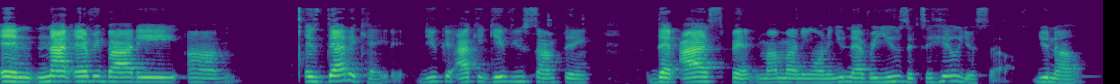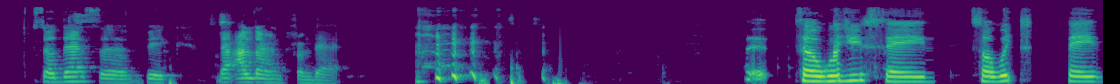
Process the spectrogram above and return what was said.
and not everybody um is dedicated. You could, I could give you something that I spent my money on, and you never use it to heal yourself. You know. So that's a big that I learned from that. So would you say so would you say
